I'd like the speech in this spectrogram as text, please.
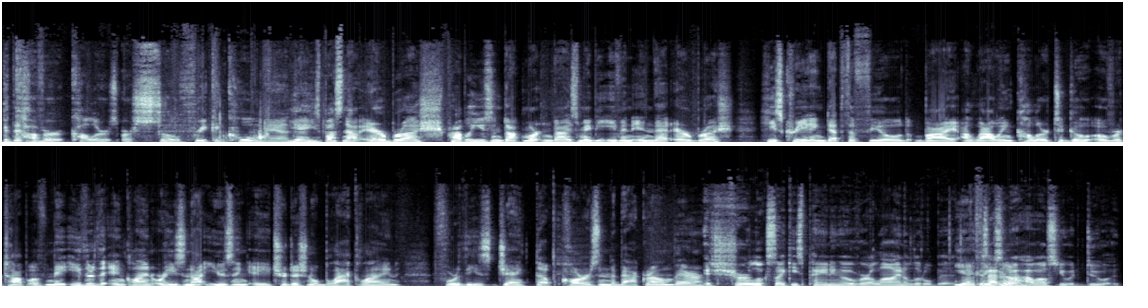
The this, cover colors are so freaking cool, man. Yeah, he's busting out airbrush, probably using Doc Martin dyes, maybe even in that airbrush. He's creating depth of field by allowing color to go over top of may- either the ink line or he's not using a traditional black line for these janked up cars in the background there. It sure looks like he's painting over a line a little bit. Yeah, because I, I, don't so. know how else you would do it.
